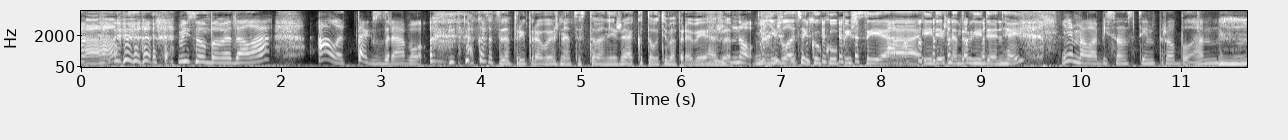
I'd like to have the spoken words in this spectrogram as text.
by som povedala, ale tak zdravo. Ako sa teda pripravuješ na cestovanie, že ako to u teba prebieha, že no. vidíš letenku, kúpiš si a ideš na druhý deň, hej? Nemala by som s tým problém. Mm-hmm.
